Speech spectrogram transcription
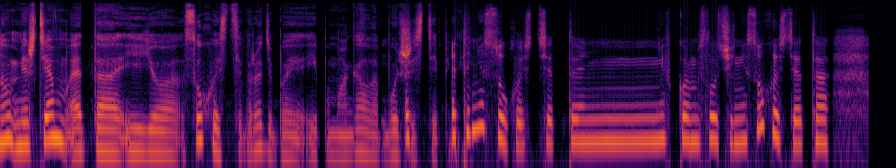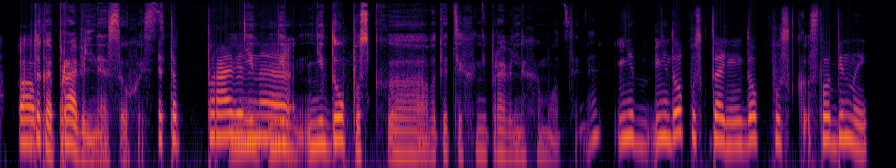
Ну, меж тем, это ее сухость вроде бы и помогала в большей это, степени. Это не сухость, это ни в коем случае не сухость, это... Ну, такая правильная сухость. Это правильная... Не, не, не допуск э, вот этих неправильных эмоций, да? Не, не допуск, да, не допуск слабины,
